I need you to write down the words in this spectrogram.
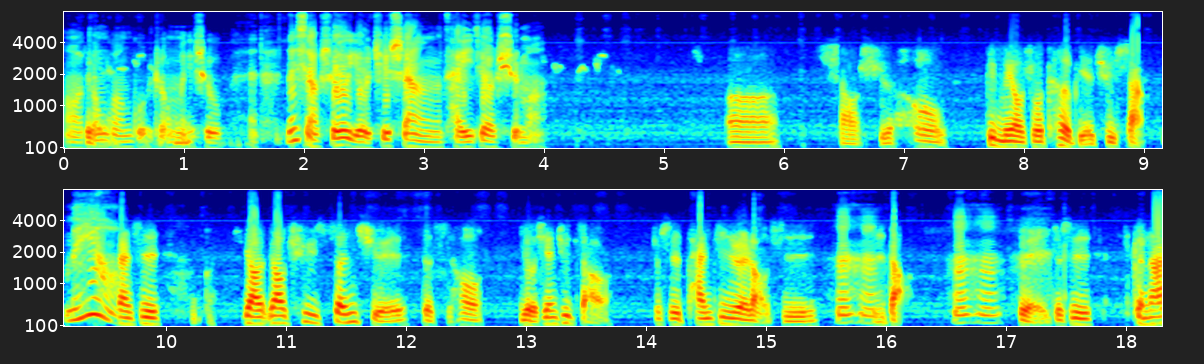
哦，东光国中美术班。那小时候有去上才艺教室吗？呃，小时候并没有说特别去上，没有。但是要要去升学的时候，有先去找，就是潘金瑞老师指导。嗯哼，对，就是跟他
